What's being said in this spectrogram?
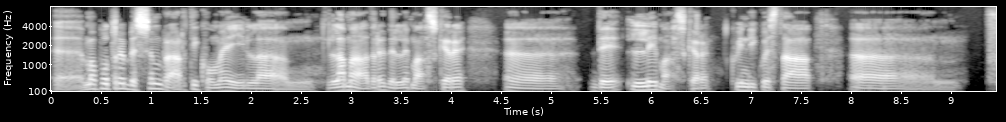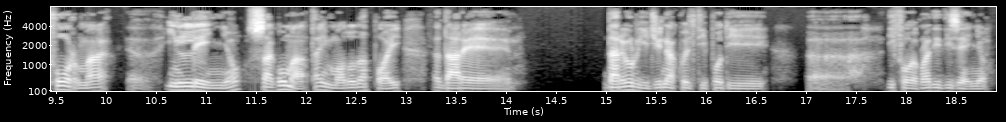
eh, ma potrebbe sembrarti come il, um, la madre delle maschere, eh, delle maschere. Quindi questa eh, forma eh, in legno sagomata in modo da poi dare, dare origine a quel tipo di, eh, di forma, di disegno.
